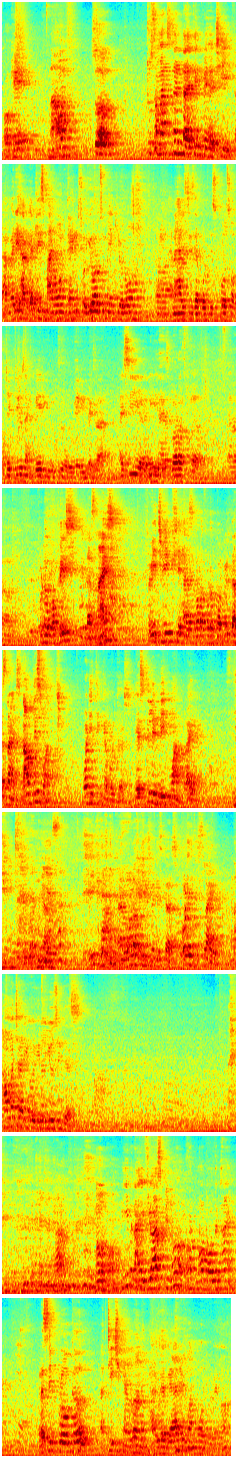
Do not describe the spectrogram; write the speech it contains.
Okay, now, so to some extent, I think we achieved. I'm very happy, at least my own thing. So you also make your own uh, analysis about this course objectives and where you uh, where you. I see uh, Ravi has a lot of uh, uh, photocopies. That's nice. For each week, she has a lot of photocopies. That's nice. Now this one. What do you think about this? We're still in week one, right? Yes. Week one, and a lot of things we discussed. What is this slide? And how much are you, you know, using this? Huh? No, no. Even I, if you ask me, no, not, not all the time. Reciprocal uh, teaching and learning. I would have added one more, you know.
